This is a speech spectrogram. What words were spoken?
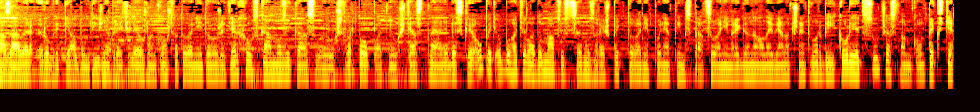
Na záver rubriky Album týždňa priatelia už len konštatovanie toho, že terchovská muzika svojou štvrtou platňou Šťastné a nebeské opäť obohatila domácu scénu s rešpektovane poňatým spracovaním regionálnej vianočnej tvorby koliet v súčasnom kontexte.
